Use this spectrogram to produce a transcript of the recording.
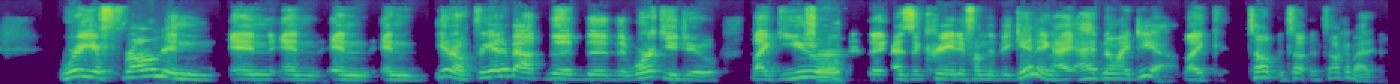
where you're from and and and and and you know, forget about the the the work you do. Like you Sure. as a creative from the beginning, I, I had no idea. Like tell, tell talk about it.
